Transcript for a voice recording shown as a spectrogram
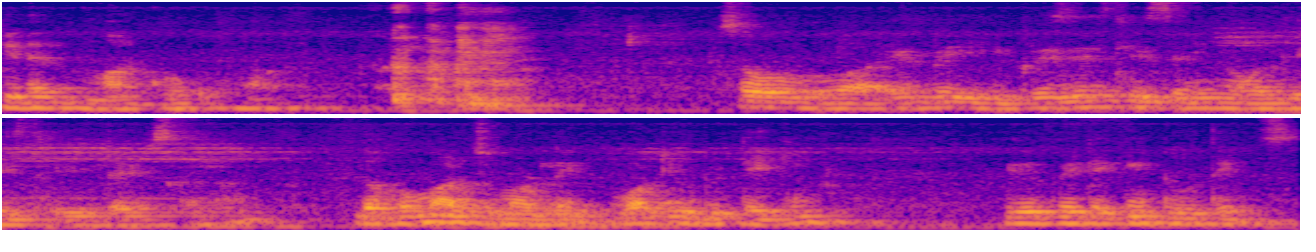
hidden Markov model. so uh, I'll be precisely saying all these three types. Kana. The homology modeling, what you'll be taking, you will be taking two things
